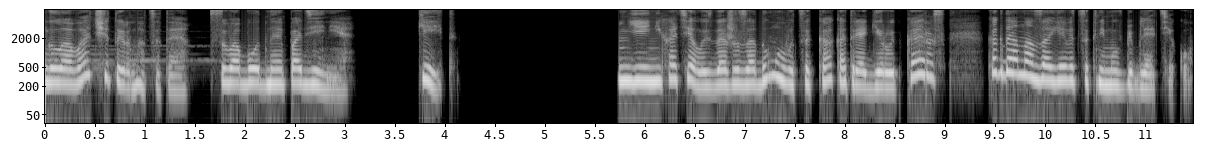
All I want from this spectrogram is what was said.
Глава 14. Свободное падение. Кейт. Ей не хотелось даже задумываться, как отреагирует Кайрос, когда она заявится к нему в библиотеку.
